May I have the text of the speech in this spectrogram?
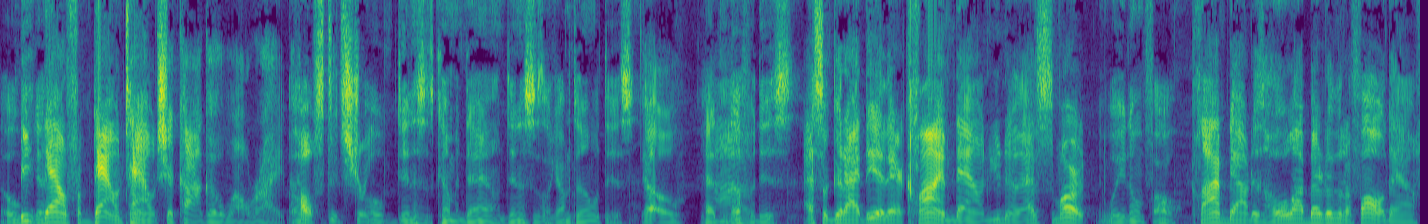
Oh, Beat got- down from downtown Chicago. All right. Halsted Street. Oh, Dennis is coming down. Dennis is like, I'm done with this. Uh oh. Had enough of this. That's a good idea there. Climb down. You know, that's smart. Well, you don't fall. Climb down is a whole lot better than a fall down.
